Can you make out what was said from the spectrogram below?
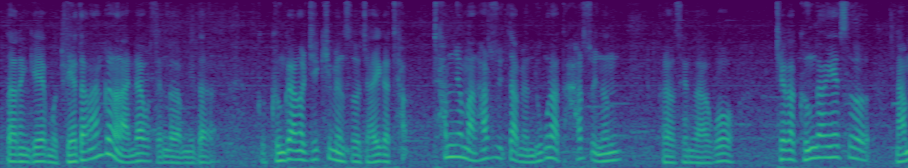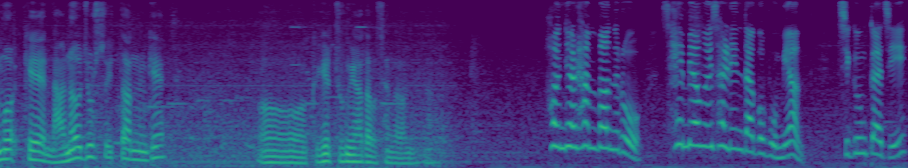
했다는 게 뭐 대단한 건 아니라고 생각합니다. 그 건강을 지키면서 자기가 참, 참여만 할 수 있다면 누구나 다 할 수 있는 거라고 생각하고 제가 건강해서 남에게 나눠줄 수 있다는 게 어, 그게 중요하다고 생각합니다. 헌혈 한 번으로 3명을 살린다고 보면 지금까지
